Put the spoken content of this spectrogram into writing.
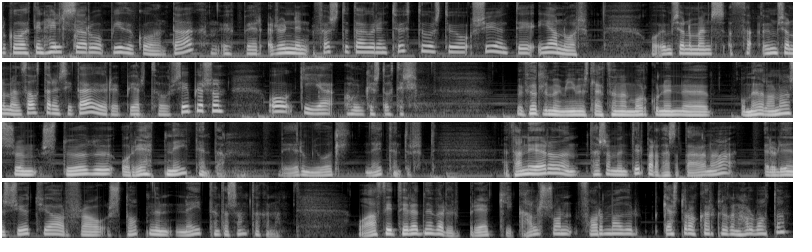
Morguvaktin heilsar og býðu góðan dag. Upp er runnin föstudagurinn 27. janúar og umsjónamenn þáttarins í dag eru Björn Þór Sigbjörnsson og Gíja Holmgjörnsdóttir. Við fjöllum um ímislegt þannan morgunin uh, og meðal annars um stöðu og rétt neytenda. Við erum jú öll neytendur. En þannig er að um þessa myndir, bara þessa dagana, eru liðin 70 ár frá stopnun neytenda samtakana. Og af því tilhefni verður Breki Karlsson formaður gestur okkar klukkan halv átta.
